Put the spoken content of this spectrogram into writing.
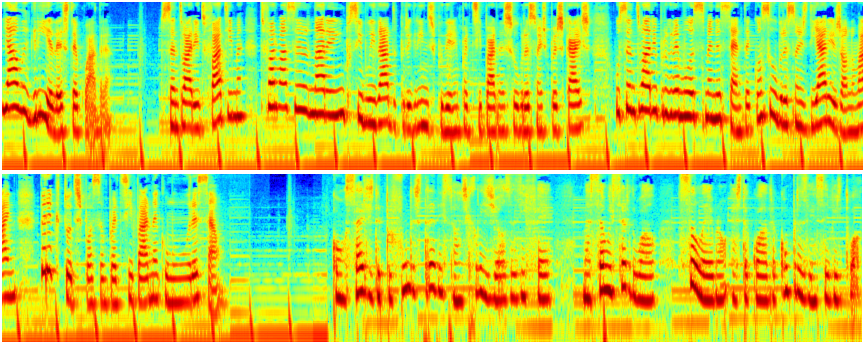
e a alegria desta quadra do Santuário de Fátima, de forma a serenar a impossibilidade de peregrinos poderem participar nas celebrações pascais, o Santuário programou a Semana Santa com celebrações diárias online para que todos possam participar na comemoração. Conselhos de profundas tradições religiosas e fé, Mação e Sardual celebram esta quadra com presença virtual.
